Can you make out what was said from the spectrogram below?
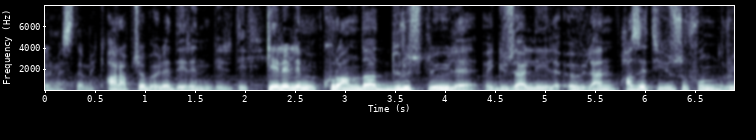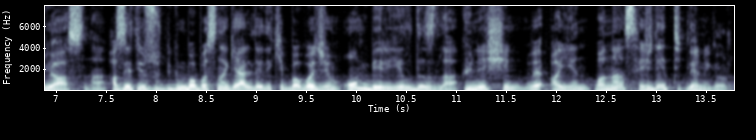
gelmesi demek. Arapça böyle derin bir dil. Gelelim Kur'an'da dürüstlüğüyle ve güzelliğiyle övülen Hz. Yusuf'un rüyasına. Hz. Yusuf bir gün babasına geldi dedi ki babacığım 11 yıldızla güneşin ve ayın bana secde ettiklerini gördüm.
